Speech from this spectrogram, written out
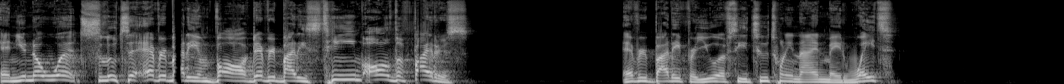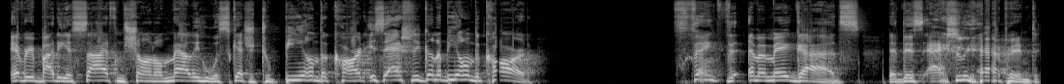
And you know what? Salute to everybody involved, everybody's team, all the fighters. Everybody for UFC 229 made weight. Everybody aside from Sean O'Malley, who was scheduled to be on the card, is actually going to be on the card. Thank the MMA gods that this actually happened.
